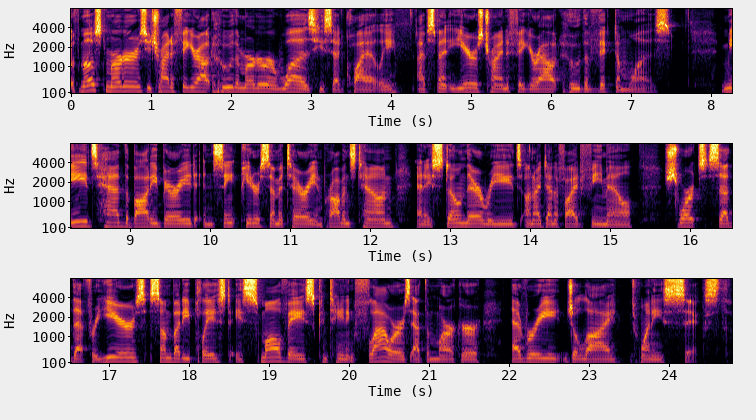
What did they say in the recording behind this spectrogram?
With most murders, you try to figure out who the murderer was, he said quietly. I've spent years trying to figure out who the victim was. Meads had the body buried in St. Peter's Cemetery in Provincetown, and a stone there reads unidentified female. Schwartz said that for years, somebody placed a small vase containing flowers at the marker every July 26th.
